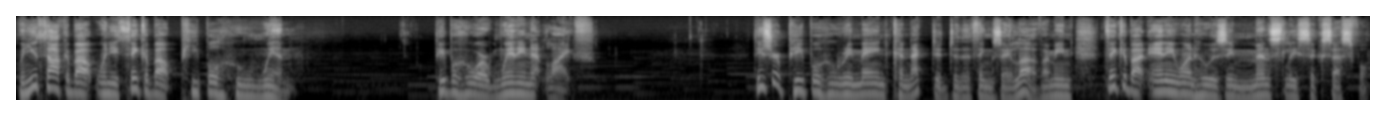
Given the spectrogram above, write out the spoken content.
When you talk about, when you think about people who win, people who are winning at life, these are people who remain connected to the things they love. I mean, think about anyone who is immensely successful.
